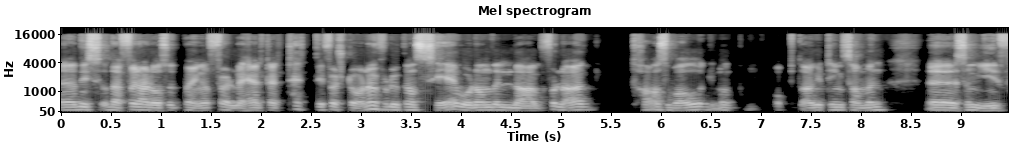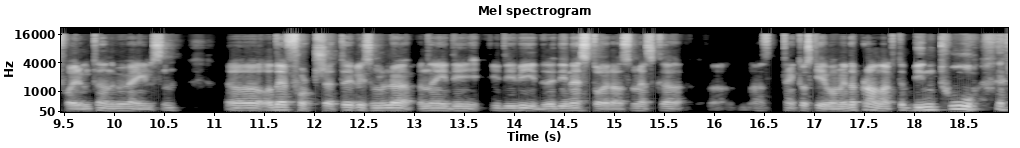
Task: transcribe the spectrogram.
Eh, og Derfor er det også et poeng å følge helt, helt tett de første årene. For du kan se hvordan det lag for lag tas valg, man oppdager ting sammen eh, som gir form til denne bevegelsen. Og det fortsetter liksom løpende i de, i de videre de neste åra som jeg skal jeg tenkte å skrive om i det planlagte bind to.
